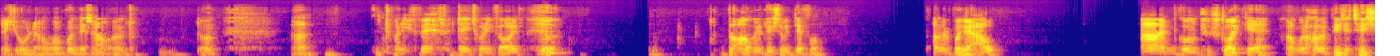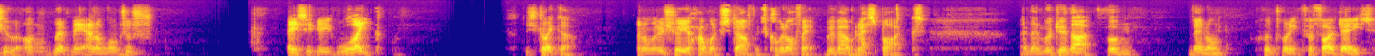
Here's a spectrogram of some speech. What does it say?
as you all know, I'll bring this out on, on uh, the 25th, day 25. but I'm going to do something different. I'm going to bring it out. I'm going to strike it. I'm going to have a piece of tissue on with me, and I'm going to basically wipe the striker. And I'm going to show you how much stuff is coming off it without less sparks and then we'll do that from then on from 20 for five days.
